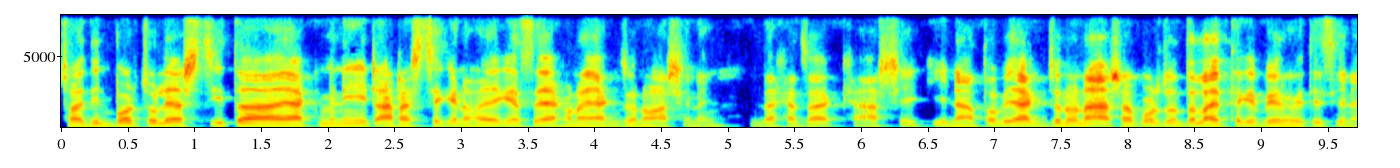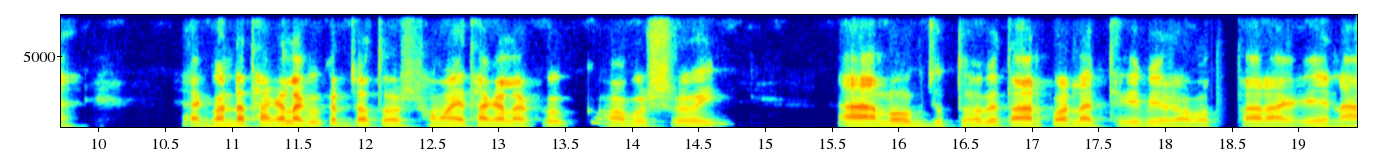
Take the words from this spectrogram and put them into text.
ছয় দিন পর চলে আসছি তা এক মিনিট আঠাশ সেকেন্ড হয়ে গেছে, এখনও একজনও আসে নাই। দেখা যাক আসে কি না, তবে একজনও না আসা পর্যন্ত লাইভ থেকে বের হইতেছি না। এক ঘণ্টা থাকা লাগুক আর যত সময়ে থাকা লাগুক, অবশ্যই লোক যুক্ত হবে, তারপর লাইভ থেকে বের হব, তার আগে না।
